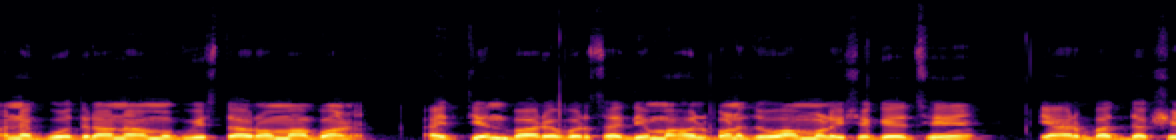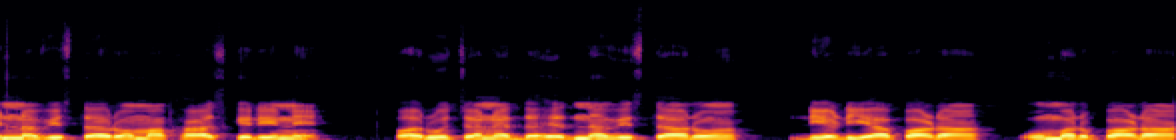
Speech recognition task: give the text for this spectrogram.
અને ગોધરાના અમુક વિસ્તારોમાં પણ અત્યંત ભારે વરસાદી માહોલ પણ જોવા મળી શકે છે. ત્યારબાદ દક્ષિણના વિસ્તારોમાં ખાસ કરીને ભરૂચ અને દહેજના વિસ્તારો, ડેડિયાપાડા, ઉમરપાડા,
